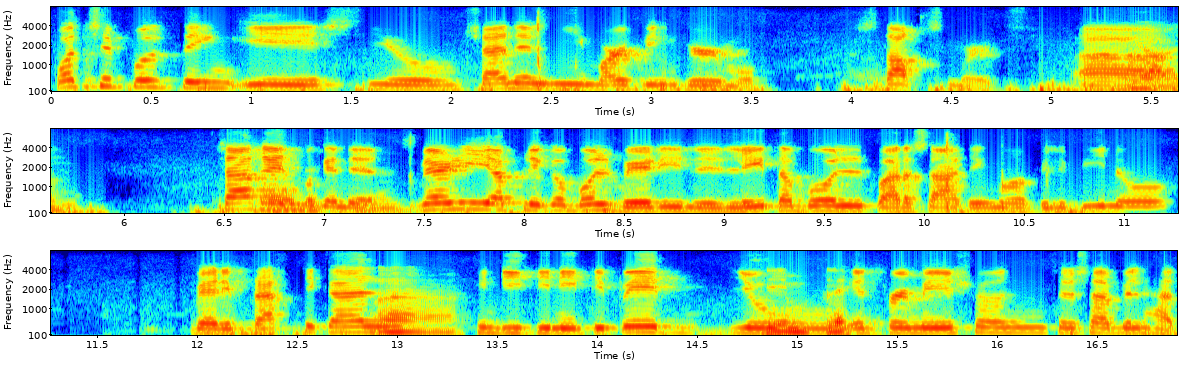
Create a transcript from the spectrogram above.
one simple thing is yung channel ni Marvin Germo, Stock Smarts. Um, Sa akin, maganda yan. Very applicable, very relatable para sa ating mga Pilipino. Very practical, uh, hindi tinitipid yung simple. information, sinasabi lahat.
